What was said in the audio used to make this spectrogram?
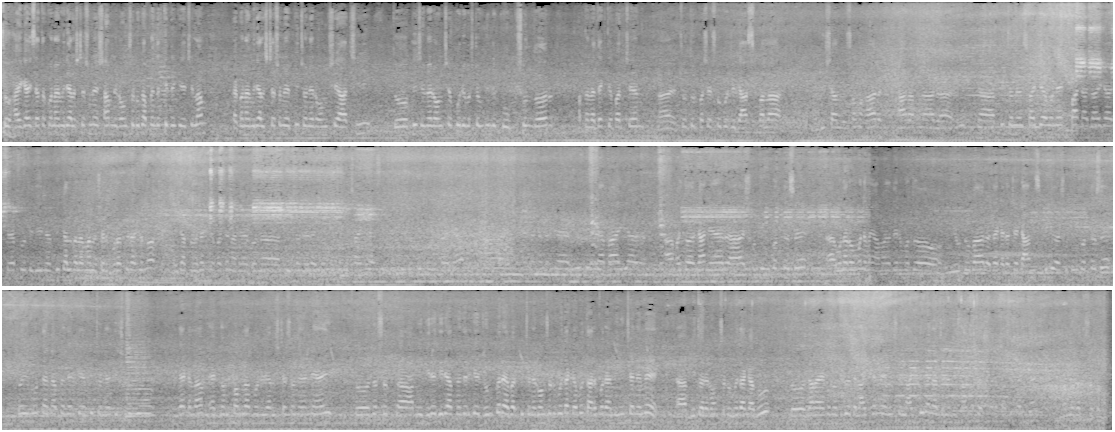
So hi guys এতক্ষণ আমি rail স্টেশনের সামনের অংশটুকু আপনাদেরকে দেখিয়েছিলাম। এখন আমি রেল স্টেশনের পিছনের অংশে আছি। তো, পিছনের অংশে পরিবেশটাও কিন্তু খুব সুন্দর। আপনারা দেখতে পাচ্ছেন চতুর্পাশে সবুজ গাছপালা, বিশাল সমাহার। আর আপনার পিছনের সাইডে অনেক ফাঁকা জায়গা আছে। প্রতিদিন বিকালবেলা মানুষের ঘোরাফেরার জন্য। এটা আপনারা দেখতে পাচ্ছেন, আমি এখন পিছনের একদম সাইডে আছি পিছনের জায়গা আহ, দুইটা ভাই হয়তো গানের শুটিং করতেছে। ওনারও মনে হয় আমাদের মতো ইউটিউবার দেখা যাচ্ছে ডান্স ভিডিও শুটিং করতেছে। তো এই মুহূর্তে আমি আপনাদেরকে পিছনের দৃশ্যগুলো দেখালাম একদম কমলাপুর রেল স্টেশনে নেয় তো দর্শক আমি ধীরে ধীরে আপনাদেরকে জুম করে আবার পিছনের অংশটুকু দেখাবো তারপরে আমি নিচে নেমে ভিতরের অংশটুকু দেখাবো। তো যারা এখনও ভিডিওতে লাইক দেন না, অবশ্যই লাইক দিবেন আর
